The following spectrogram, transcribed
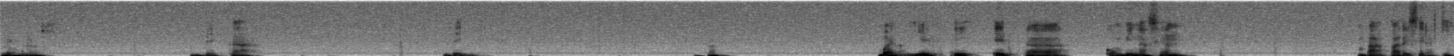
menos BK de Bueno, y este, esta combinación va a aparecer aquí.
